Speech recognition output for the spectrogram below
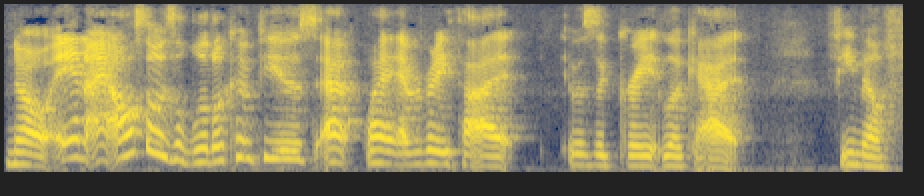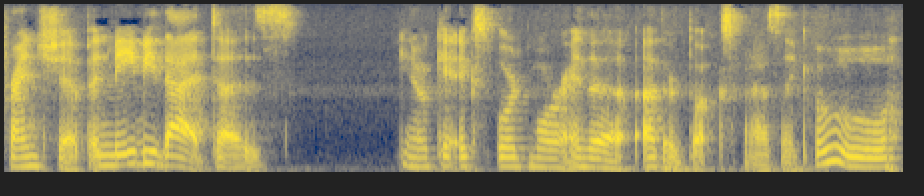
No, and I also was a little confused at why everybody thought it was a great look at female friendship, and maybe that does, you know, get explored more in the other books. But I was like, oh,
